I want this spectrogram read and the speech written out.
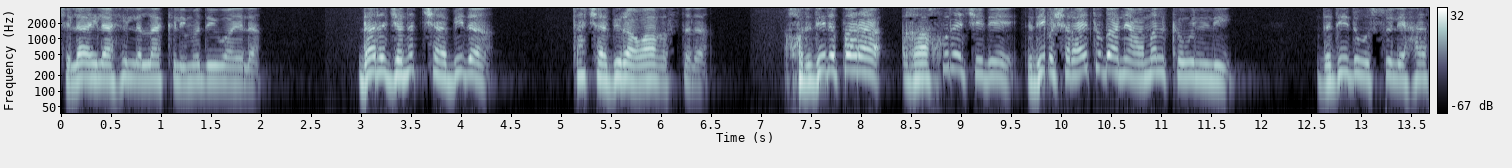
چې لا اله الا الله کلمه دی ويله دا د جنت چابي ده تا چابي راواغستله خو د دې لپاره غاښونه چې دی د دې په شرايطو باندې عمل کول دي د دې د اصولو لحاظ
